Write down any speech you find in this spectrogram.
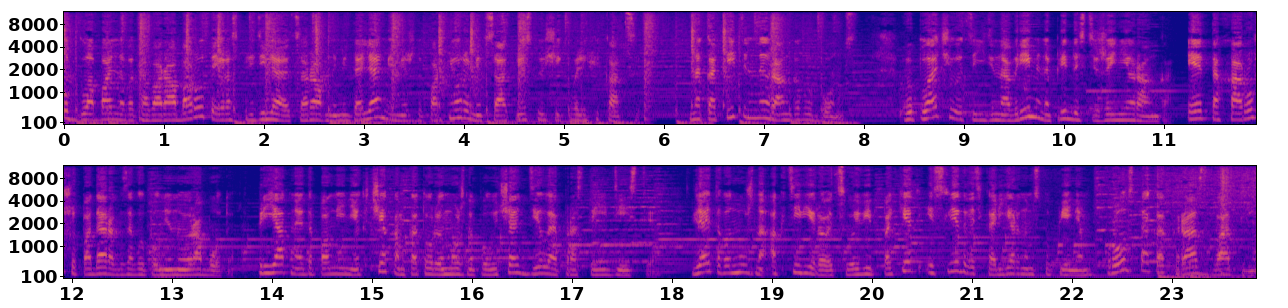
от глобального товарооборота и распределяются равными долями между партнерами в соответствующей квалификации. Накопительный ранговый бонус – выплачивается единовременно при достижении ранга. Это хороший подарок за выполненную работу. Приятное дополнение к чекам, которые можно получать, делая простые действия. Для этого нужно активировать свой VIP-пакет и следовать карьерным ступеням. Просто как раз, два, три.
